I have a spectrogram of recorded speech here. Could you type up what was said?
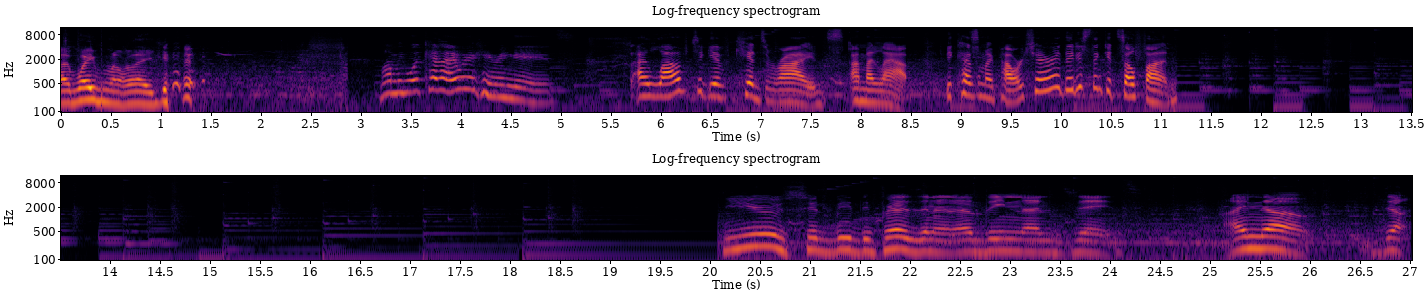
I wave my leg. Mommy, when can I wear hearing aids? I love to give kids rides on my lap because of my power chair. They just think it's so fun. You should be the president of the United States. I know the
